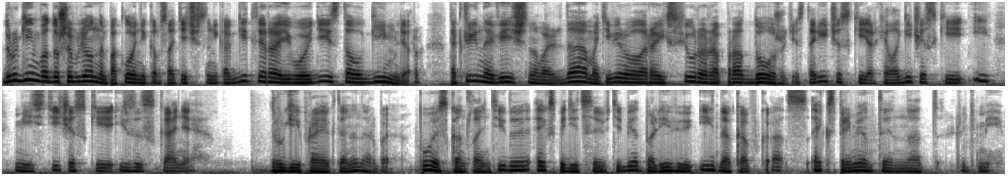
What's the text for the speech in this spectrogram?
Другим воодушевленным поклонником соотечественника Гитлера его идеей стал Гиммлер. Доктрина вечного льда мотивировала рейхсфюрера продолжить исторические, археологические и мистические изыскания. Другие проекты ННРБ поиск Атлантиды, экспедиции в Тибет, Боливию и на Кавказ, эксперименты над людьми.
